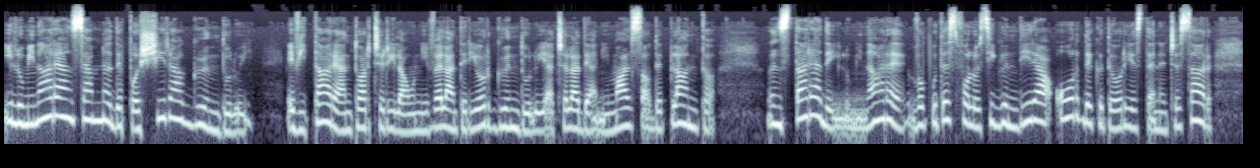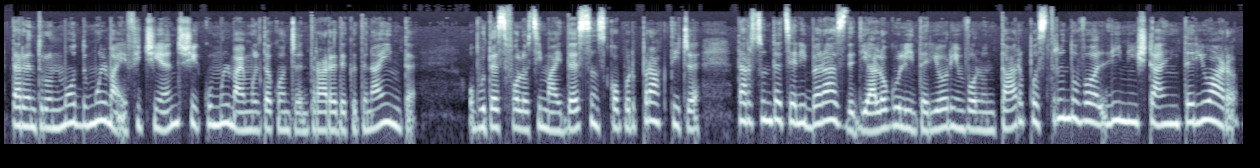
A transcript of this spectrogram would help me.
Iluminarea înseamnă depășirea gândului, evitarea întoarcerii la un nivel anterior gândului, acela de animal sau de plantă, în starea de iluminare vă puteți folosi gândirea ori de câte ori este necesar, dar într-un mod mult mai eficient și cu mult mai multă concentrare decât înainte. O puteți folosi mai des în scopuri practice, dar sunteți eliberați de dialogul interior involuntar, păstrându-vă liniștea interioară.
